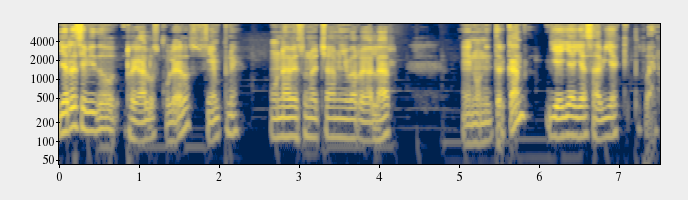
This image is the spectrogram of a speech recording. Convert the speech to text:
Ya he recibido regalos culeros, siempre. Una vez una chava me iba a regalar en un intercambio. Y ella ya sabía que, pues bueno,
